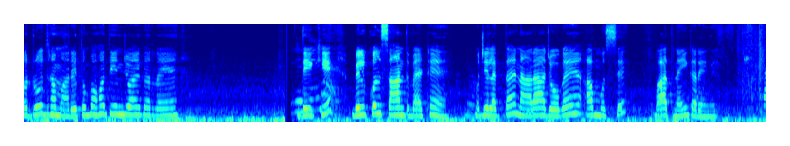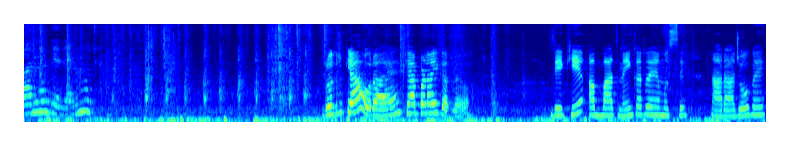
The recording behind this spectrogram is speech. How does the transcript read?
और रुद्र हमारे तो बहुत ही इंजॉय कर रहे हैं। देखिए, बिल्कुल शांत बैठे हैं। मुझे लगता है नाराज़ हो गए हैं, अब मुझसे बात नहीं करेंगे। रुद्र, क्या हो रहा है? क्या पढ़ाई कर रहे हो? देखिए, अब बात नहीं कर रहे हैं मुझसे। नाराज़ हो गए।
